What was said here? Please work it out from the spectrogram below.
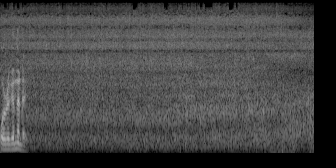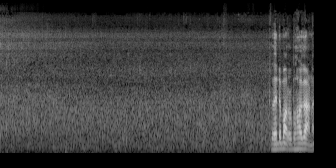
ഒഴുകുന്നുണ്ട്. അതിന്റെ മറുഭാഗമാണ്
